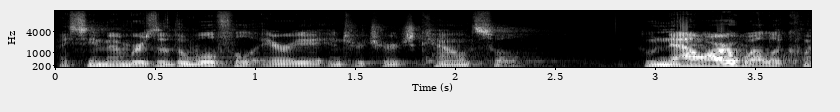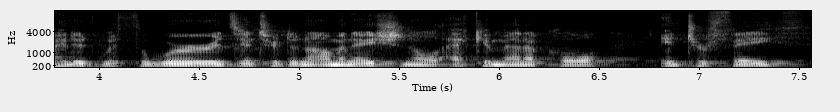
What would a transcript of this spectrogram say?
I see members of the Wolfville Area Interchurch Council who now are well acquainted with the words interdenominational, ecumenical, interfaith.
